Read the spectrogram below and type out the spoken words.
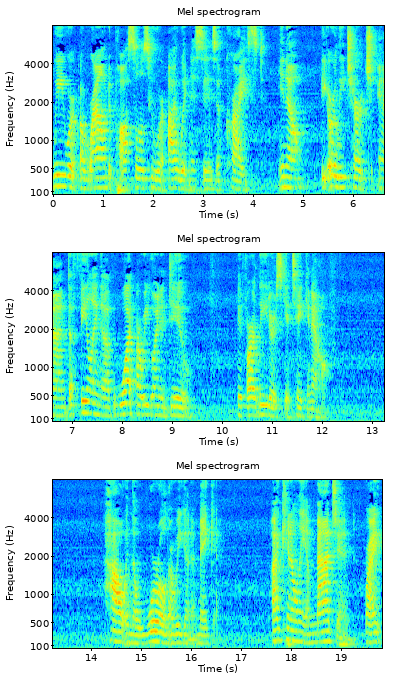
we were around apostles who were eyewitnesses of Christ, you know, the early church and the feeling of what are we going to do if our leaders get taken out? How in the world are we going to make it? I can only imagine, right?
